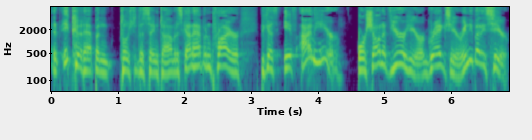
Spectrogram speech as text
it could happen close to the same time, but it's got to happen prior because if I'm here, or Sean, if you're here, or Greg's here, or anybody's here,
